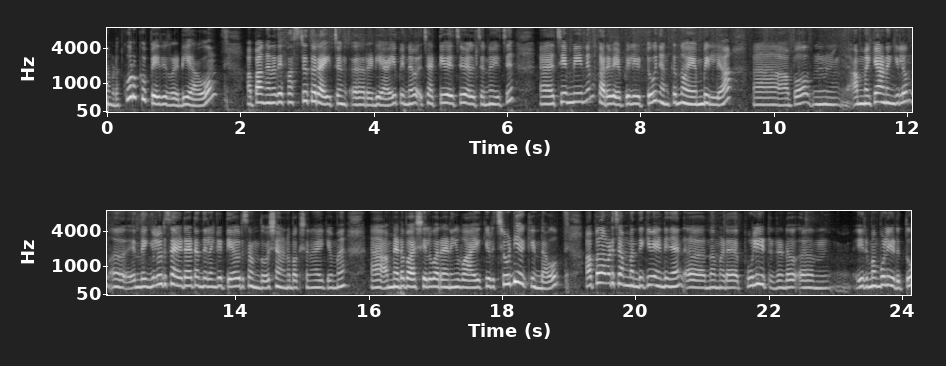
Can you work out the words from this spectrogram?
നമ്മുടെ കൂർക്കുപ്പേരി റെഡിയാവും അപ്പോൾ അങ്ങനെ ദേ ഫസ്റ്റത്തെ ഒരു ഐറ്റം റെഡിയായി പിന്നെ ചട്ടി വെച്ച് വെളിച്ചെണ്ണ ഒഴിച്ച് ചെമ്മീനും കറിവേപ്പിലയും ഇട്ടു. ഞങ്ങൾക്ക് നൊയമ്പില്ല. അപ്പോൾ അമ്മയ്ക്കാണെങ്കിലും എന്തെങ്കിലും ഒരു സൈഡായിട്ട് എന്തെങ്കിലും കിട്ടിയ ഒരു സന്തോഷമാണ് ഭക്ഷണം കഴിക്കുമ്പോൾ അമ്മയുടെ ഭാഷയിൽ പറയുകയാണെങ്കിൽ വായയ്ക്ക് ഒരു ചൊടിയൊക്കെ ഉണ്ടാവും. അപ്പോൾ നമ്മുടെ ചമ്മന്തിക്ക് വേണ്ടി ഞാൻ നമ്മുടെ പുളി ഇട്ടിട്ടുണ്ട്. ഇരുമ്പുളി എടുത്തു.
